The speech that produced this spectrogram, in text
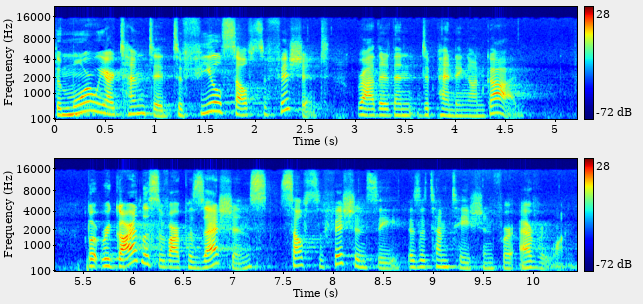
the more we are tempted to feel self sufficient rather than depending on God. But regardless of our possessions, self sufficiency is a temptation for everyone.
